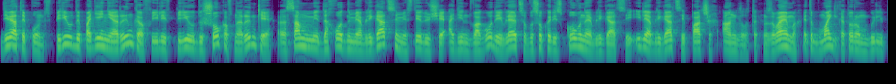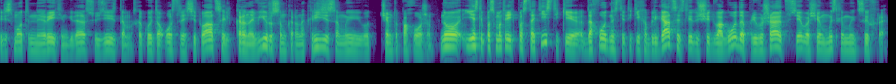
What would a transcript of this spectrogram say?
Девятый пункт. В периоды падения рынков или в периоды шоков на рынке э, самыми доходными облигациями в следующие 1-2 года являются высокорискованные облигации или облигации падших ангелов, так называемых. Это бумаги, которым были пересмотрены рейтинги да, в связи там, какой-то острой ситуацией, коронавирусом, коронакризисом и вот чем-то похожим. Но если посмотреть по статистике, доходности таких облигаций в следующие два года превышают все вообще мыслимые цифры.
